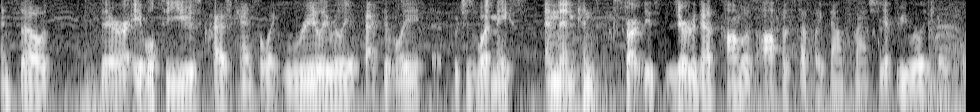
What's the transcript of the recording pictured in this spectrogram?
and so they're able to use crouch cancel like really, really effectively, which is what makes and then can start these zero to death combos off of stuff like down smash. You have to be really careful.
